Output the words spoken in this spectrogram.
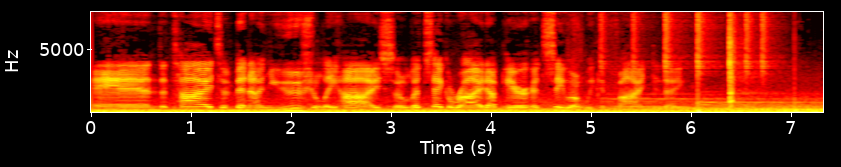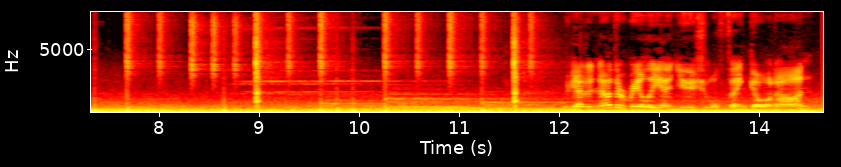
And the tides have been unusually high, so let's take a ride up here and see what we can find today. We got another really unusual thing going on.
